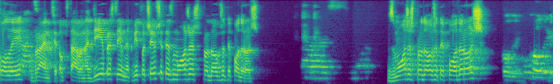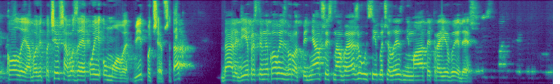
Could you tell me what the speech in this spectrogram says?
Коли вранці обставина діє прислівник. Відпочивши, ти зможеш продовжити подорож. Зможеш продовжити подорож, Коли? коли або відпочивши, або за якої умови? Відпочивши, так? Далі дієприслівниковий зворот. Піднявшись на вежу, усі почали знімати краєвиди. Почали знімати кривди коли?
